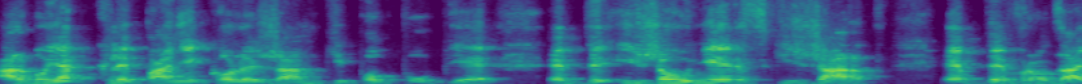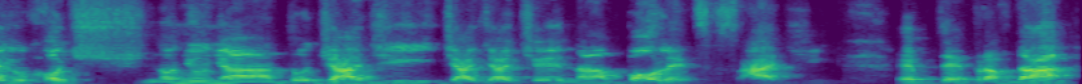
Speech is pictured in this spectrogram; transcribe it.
albo jak klepanie koleżanki po pupie e, i żołnierski żart e, w rodzaju choć no niunia do dziadzi i dziadzia cię na bolec wsadzi prawda?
